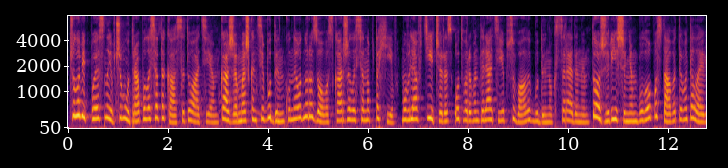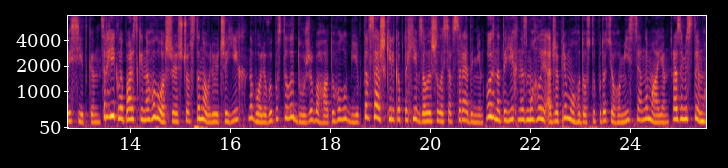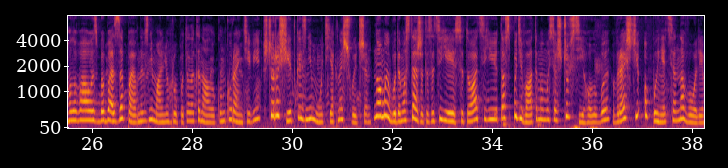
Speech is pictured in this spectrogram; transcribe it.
Чоловік пояснив, чому трапилася така ситуація. Каже, мешканці будинку неодноразово скаржилися на птахів. Мовляв, ті через отвори вентиляції псували будинок зсередини. Тож рішенням було поставити металеві сітки. Сергій Клепарський наголошує, що встановлюючи їх, на волю випустили дуже багато голубів. Та все ж кілька птахів залишилося всередині. Вигнати їх не змогли, адже прямого доступу до цього місця немає. Разом із тим, голова ОСББ запевнив знімальну групу телеканалу Конкурент ТІВІ, що решітки знімуть якнайшвидше. Ну а ми будемо стежити за цією ситуацією та сподіватимемося, що всі голуби врешті опиняться на волі.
